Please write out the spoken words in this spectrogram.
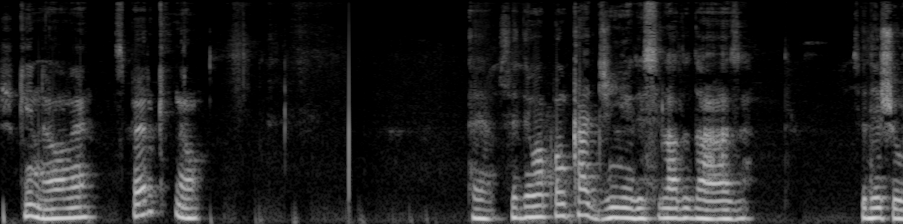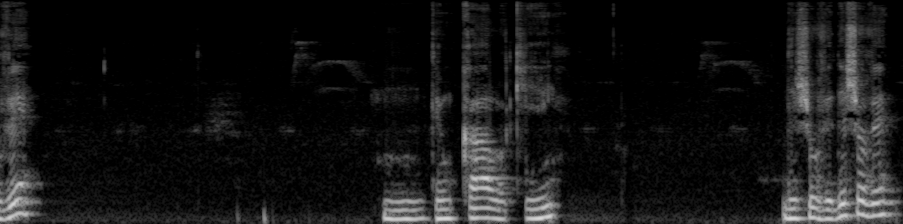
Acho que não, né? Espero que não. É, você deu uma pancadinha desse lado da asa. Você deixa eu ver? Hum, tem um calo aqui? Deixa eu ver, deixa eu ver.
